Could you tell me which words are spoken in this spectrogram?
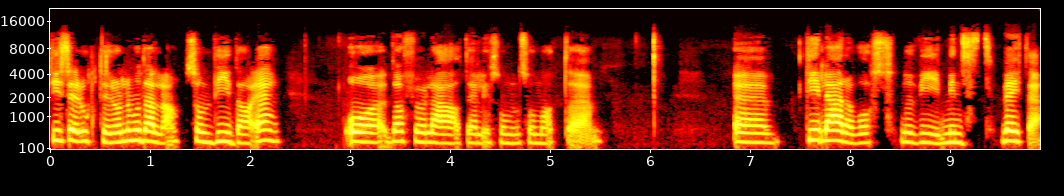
de ser opp til rollemodeller, som vi da er. Og da føler jeg at det er liksom sånn at uh, uh, de lærer av oss når vi minst vet det.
